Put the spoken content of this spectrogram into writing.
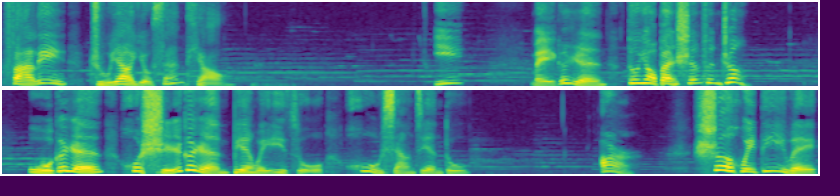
法令主要有三条：一，每个人都要办身份证，五个人或十个人编为一组，互相监督；二，社会地位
